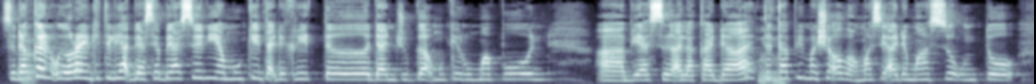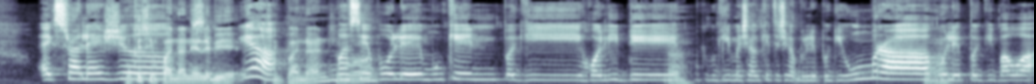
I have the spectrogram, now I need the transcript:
Sedangkan uh. orang yang kita lihat biasa-biasa ni yang mungkin tak ada kereta dan juga mungkin rumah pun uh, biasa ala kadar. Hmm. Tetapi Masya Allah masih ada masa untuk extra leisure. Mungkin simpanan yang Sim- lebih ya, simpanan semua. Masih boleh mungkin pergi holiday. Ha. Pergi macam kita cakap boleh pergi umrah. Ha. Boleh pergi bawa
